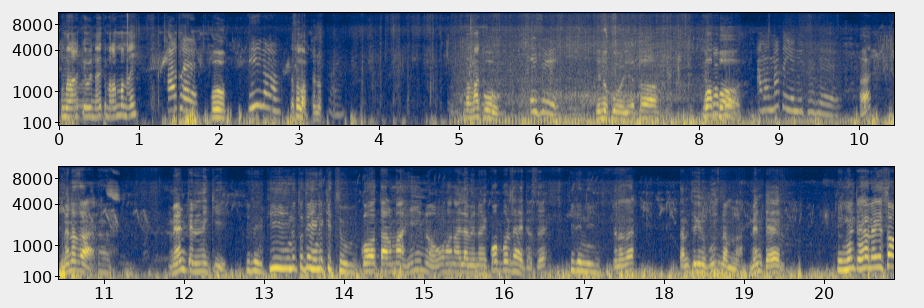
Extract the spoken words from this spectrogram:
তোমার আর কেউ নাই তোমার আম্মা নাই ও। চলো কেন তোমার মা কো কেন কো এ তো কবর আমার মাথায় এনে থাকে। হ্যাঁ? ম্যানেজার? মেন্টাল নাকি? কি জানি কি ইনো তো দেখি না কিছু ক তার মা হিন ও হানাইলাম নাই কবর যাইতেছে। কি জানি ম্যানেজার আমি তো কিন্তু বুঝলাম না মেন্টাল তুই মিনিট হলে এসো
